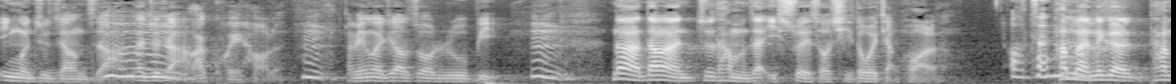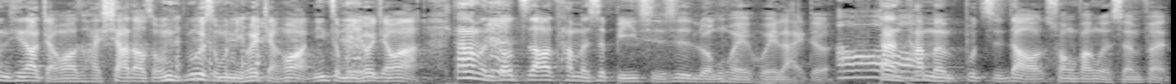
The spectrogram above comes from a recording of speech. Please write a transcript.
英文就这样子啊，那就叫阿奎好了。嗯，另外叫做 Ruby。嗯，那当然就是他们在一岁的时候其实都会讲话了。哦，真的。他们那个他们听到讲话的时候还吓到说，为什么你会讲话？你怎么也会讲话？但他们都知道他们是彼此是轮回回来的，但他们不知道双方的身份。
